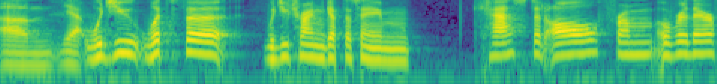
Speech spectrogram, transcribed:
um, yeah. Would you? What's the? Would you try and get the same cast at all from over there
